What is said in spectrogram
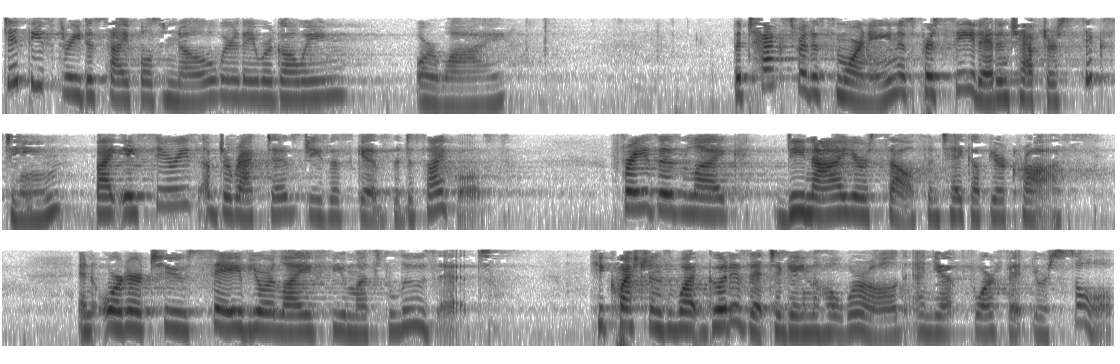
Did these three disciples know where they were going or why? The text for this morning is preceded in chapter 16 by a series of directives Jesus gives the disciples. Phrases like, deny yourself and take up your cross. In order to save your life, you must lose it. He questions what good is it to gain the whole world and yet forfeit your soul?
